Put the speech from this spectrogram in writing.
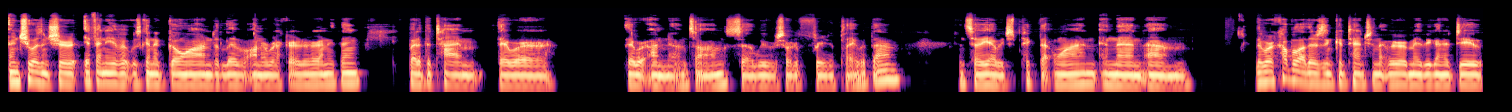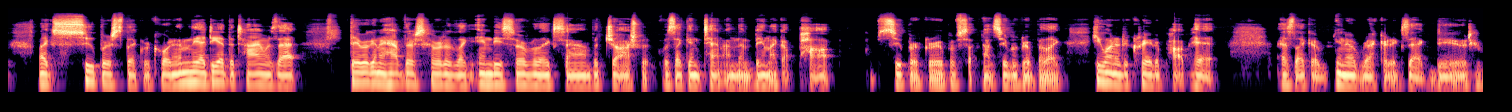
and she wasn't sure if any of it was going to go on to live on a record or anything. But at the time, they were they were unknown songs, so we were sort of free to play with them. And so yeah, we just picked that one, and then um, there were a couple others in contention that we were maybe going to do like super slick recording. Mean, the idea at the time was that they were going to have their sort of like indie Silver Lake sound, but Josh was like intent on them being like a pop super group of not super group, but like he wanted to create a pop hit as like a you know record exec dude who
